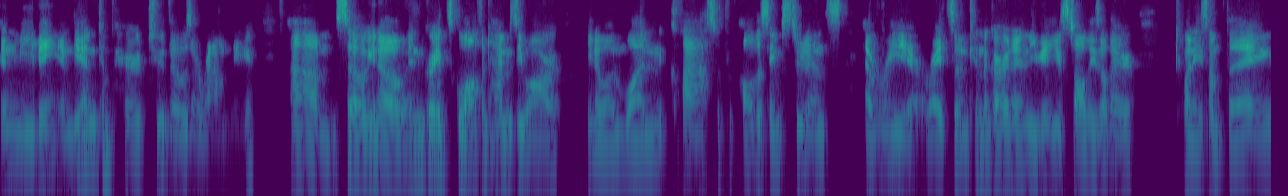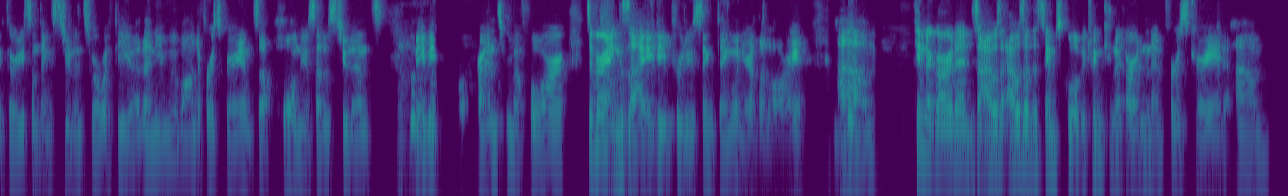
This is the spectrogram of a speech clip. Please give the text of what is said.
in me being Indian compared to those around me. Um, so you know, in grade school, oftentimes you are you know in one class with all the same students every year, right? So in kindergarten, you get used to all these other 20 something, 30 something students who are with you, and then you move on to first grade, and it's a whole new set of students, maybe friends from before. It's a very anxiety producing thing when you're little, right? Um, kindergarten, so I was I was at the same school between kindergarten and first grade, um,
